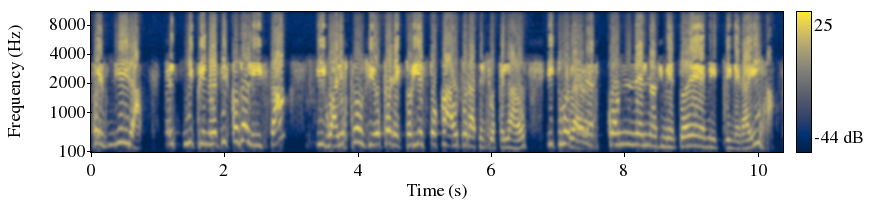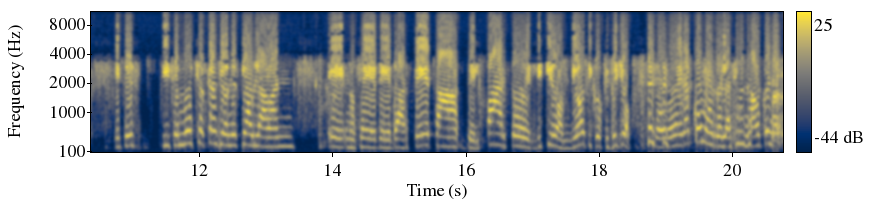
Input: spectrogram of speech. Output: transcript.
Pues mira, el, mi primer disco solista igual es producido por Héctor y es tocado por Aterciopelados y tuve que ver con el nacimiento de mi primera hija. Entonces hice muchas canciones que hablaban eh, no sé, de dar teta, del parto, del líquido amniótico, qué sé yo, todo era como relacionado con eso.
